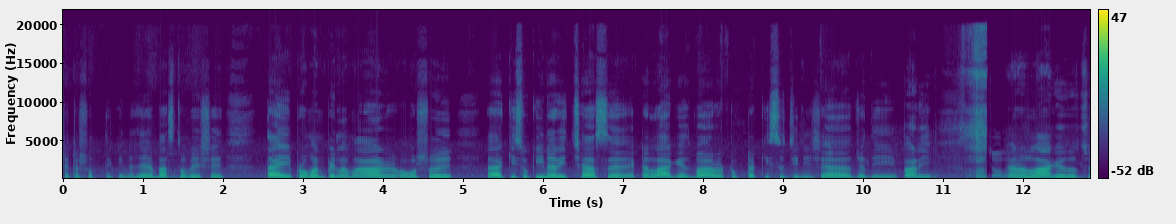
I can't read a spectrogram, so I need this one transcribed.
সেটা সত্যি কিনা। হ্যাঁ বাস্তবে এসে তাই প্রমাণ পেলাম। আর অবশ্যই কিছু কিনার ইচ্ছা আছে একটা লাগেজ বা আরও টুকটাক কিছু জিনিস যদি পারি। কারণ লাগেজ হচ্ছে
